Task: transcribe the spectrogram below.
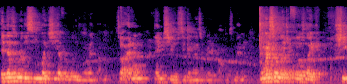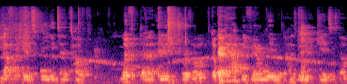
It doesn't really seem like she ever really wanted them. So I don't think she would see them as a great accomplishment. More so like it feels like she got the kids only to help with the image of Torvald. Okay. Like the happy family with the husband, kids and stuff.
